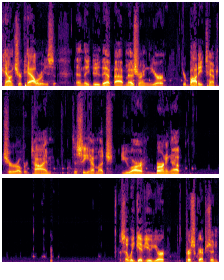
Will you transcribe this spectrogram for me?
counts your calories. And they do that by measuring your, your body temperature over time to see how much you are burning up. So we give you your prescription,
